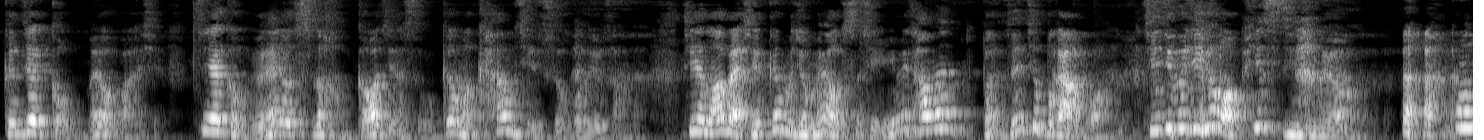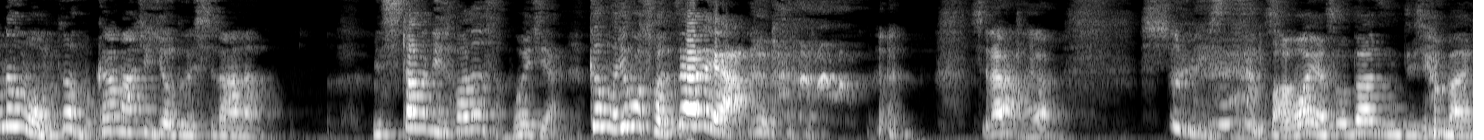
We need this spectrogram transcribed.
跟这些狗没有关系，这些狗原来就吃的很高级的食物，根本看不起吃火腿肠的。这些老百姓根本就没有事情，因为他们本身就不干活，经济危机跟我屁事情都没有。那么那么我们政府干嘛去救这个希腊呢？你希腊问题是发生什么危机啊？根本就不存在的呀！其他好像是没什么马光 也说段子的确蛮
